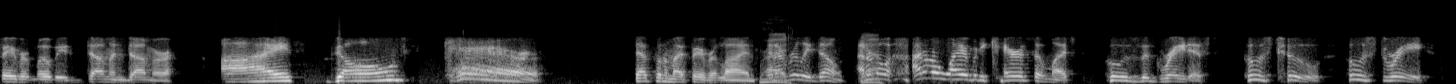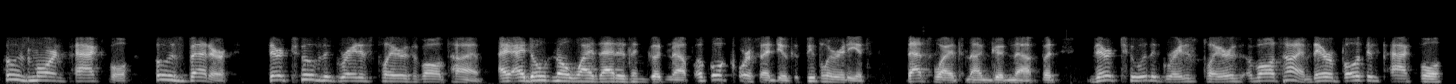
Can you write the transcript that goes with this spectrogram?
favorite movies, Dumb and Dumber. I don't care. That's one of my favorite lines, Right. and I really don't. I don't know. I don't know why everybody cares so much. Who's the greatest? Who's two? Who's three? Who's more impactful? Who's better? They're two of the greatest players of all time. I, I don't know why that isn't good enough. Of of course I do, because people are idiots. That's why it's not good enough. But they're two of the greatest players of all time. They are both impactful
